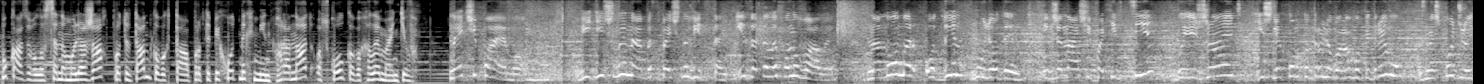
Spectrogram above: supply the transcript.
Показували все на муляжах протитанкових та протипіхотних мін, гранат, осколкових елементів. Не чіпаємо. Відійшли на безпечну відстань і зателефонували на номер 101. І вже наші фахівці виїжджають і шляхом контрольованого підриву знешкоджують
